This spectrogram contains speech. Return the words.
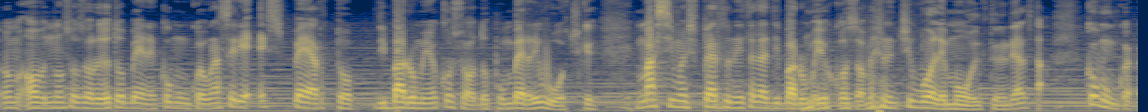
o, non so se l'ho detto bene, comunque una serie esperto di Barroom e Yokoso dopo un bel rewatch, che massimo esperto in Italia di Barroom e Yokoso, non ci vuole molto in realtà. Comunque,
